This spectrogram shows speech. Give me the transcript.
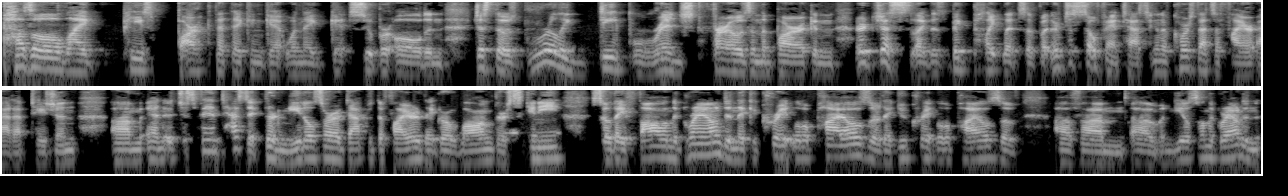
puzzle like piece bark that they can get when they get super old and just those really deep ridged furrows in the bark and they're just like this big platelets of but they're just so fantastic and of course that's a fire adaptation um, and it's just fantastic their needles are adapted to fire they grow long they're skinny so they fall on the ground and they could create little piles or they do create little piles of of um, uh, needles on the ground, and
